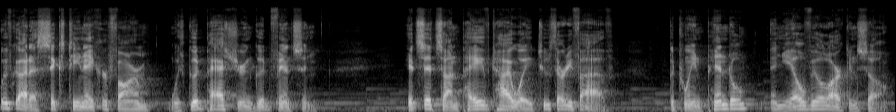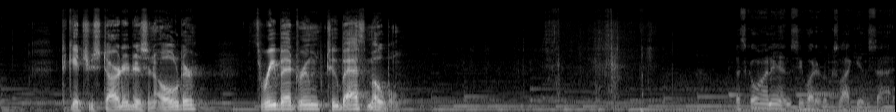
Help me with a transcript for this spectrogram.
We've got a 16 acre farm with good pasture and good fencing. It sits on paved Highway 235 between Pindall and Yellville, Arkansas. To get you started as an older, three bedroom, two bath mobile. Let's go on in and see what it looks like inside.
